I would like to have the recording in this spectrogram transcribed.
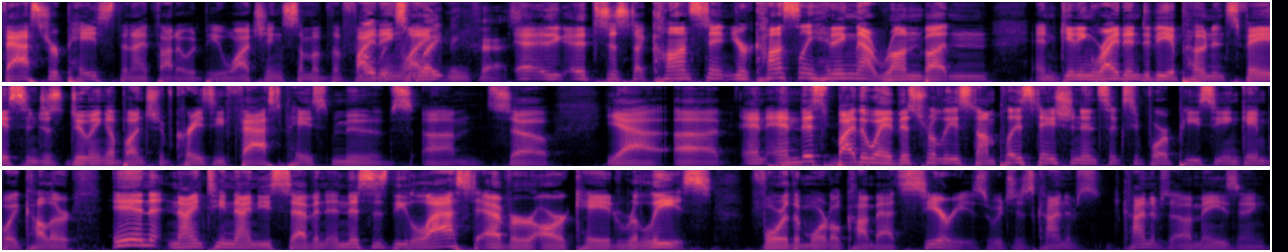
faster pace than I thought it would be. Watching some of the fighting, Oh, it's like lightning fast. uh, It's just a constant. You're constantly hitting that run button and getting right into the opponent's face and just doing a bunch of crazy fast-paced moves. Um, so yeah, uh, and and this, by the way, this released on PlayStation, N64, PC, and Game Boy Color in 1997, and this is the last ever arcade release for the Mortal Kombat series, which is kind of kind of amazing.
